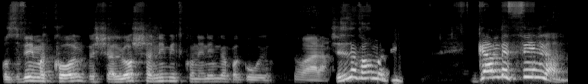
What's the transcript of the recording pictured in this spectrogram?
עוזבים הכל, ושלוש שנים מתכוננים לבגרויות. וואלה. שזה דבר מדהים. גם בפינלנד,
